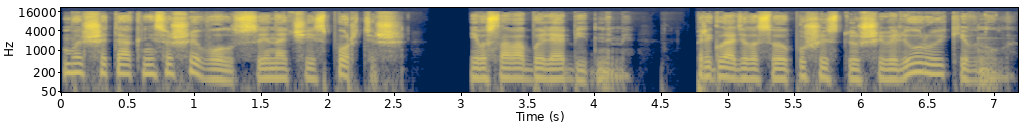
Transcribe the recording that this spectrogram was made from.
«Больше так не суши волосы, иначе испортишь». Его слова были обидными. Пригладила свою пушистую шевелюру и кивнула.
